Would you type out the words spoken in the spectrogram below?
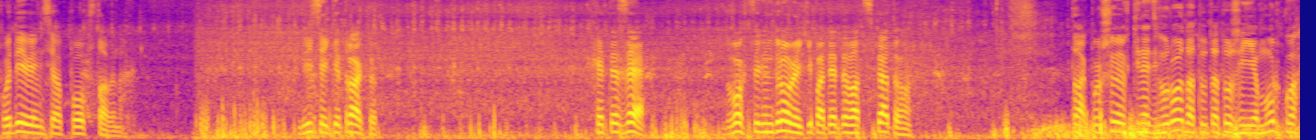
Подивимося по обставинах. Дивіться, який трактор. ХТЗ. Двохциліндровий, типа ТТ-25. Так, пройшов я в кінець города, тут теж є морква.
